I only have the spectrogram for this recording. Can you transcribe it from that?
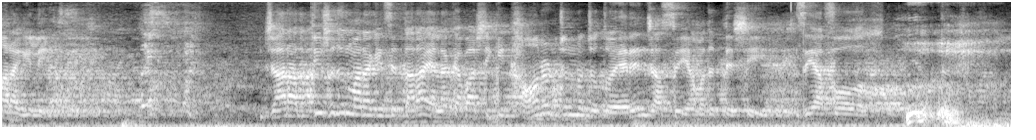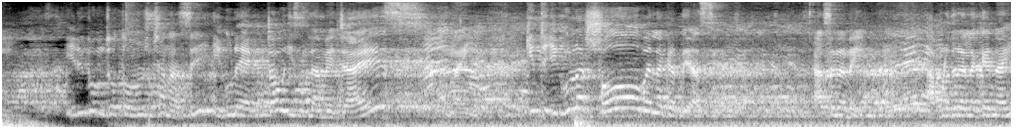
মারা গেলে যার আত্মীয় স্বজন মারা গেছে, তারা এলাকাবাসীকে খাওয়ানোর জন্য যত অ্যারেঞ্জ আছে আমাদের দেশে। জিয়াফত, এরকম যত অনুষ্ঠান আছে, এগুলো একটাও ইসলামে জায়েজ নাই। কিন্তু এগুলা সব এলাকাতে আছে। আছে না নেই? আপনাদের এলাকায় নাই?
